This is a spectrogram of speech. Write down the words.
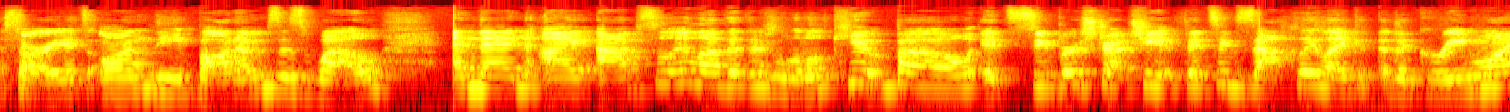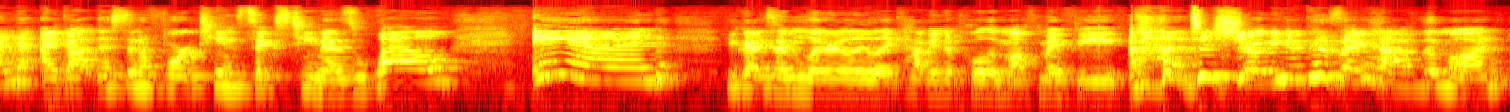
sorry, it's on the bottoms as well. And then I absolutely love that there's a little cute bow. It's super stretchy. It fits exactly like the green one. I got this in a 1416 as well. And you guys, I'm literally like having to pull them off my feet to show you because I have them on.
